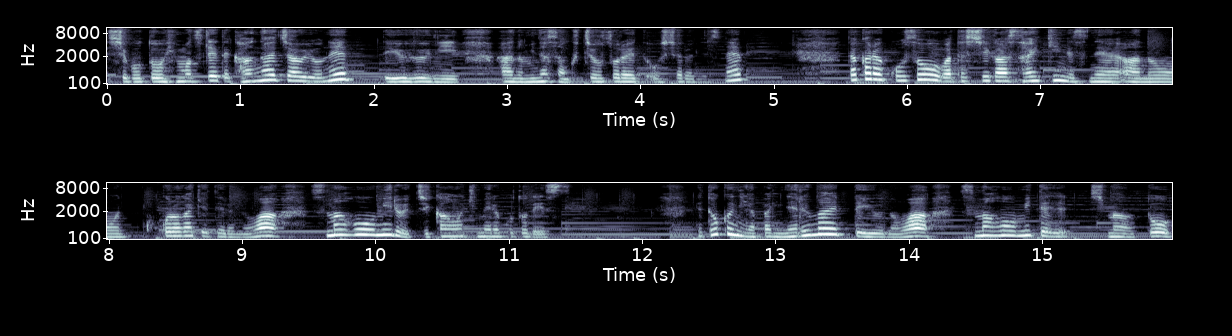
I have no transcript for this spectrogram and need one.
仕事を紐付けて考えちゃうよねっていうふうにあの皆さん口を揃えておっしゃるんですね。だからこそ私が最近ですねあの心がけてるのはスマホを見る時間を決めることです。特にやっぱり寝る前っていうのはスマホを見てしまうと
